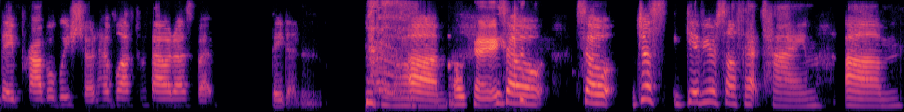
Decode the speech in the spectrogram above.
They probably should have left without us, but they didn't. Um, okay. so so just give yourself that time. Um,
